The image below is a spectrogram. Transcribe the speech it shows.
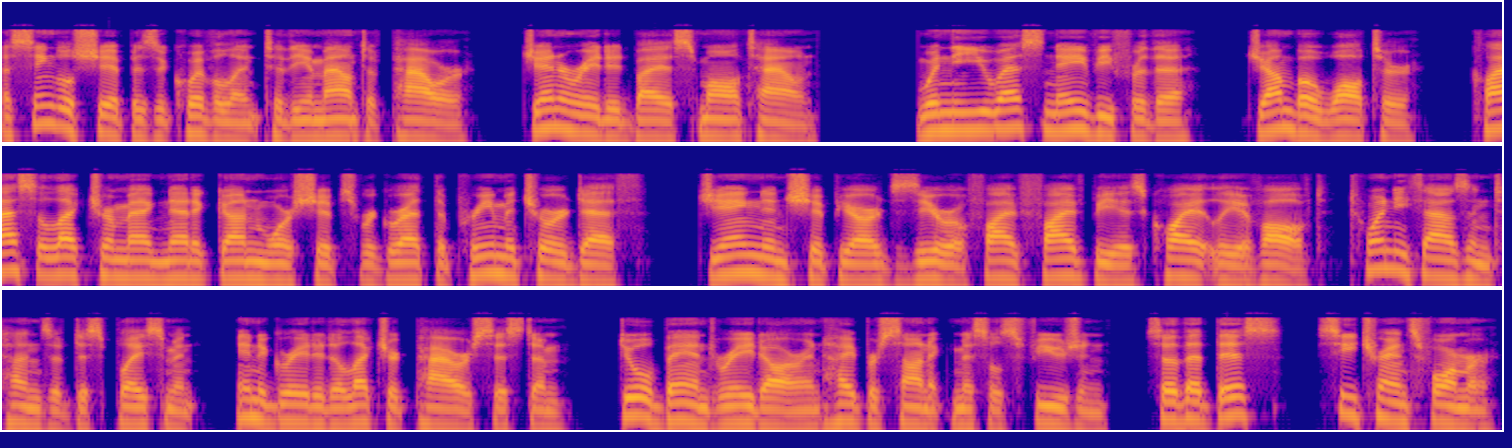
A single ship is equivalent to the amount of power generated by a small town. When the US Navy for the Zumwalt Class electromagnetic gun warships regret the premature death. Jiangnan Shipyard's 055B has quietly evolved 20,000 tons of displacement, integrated electric power system, dual band radar, and hypersonic missiles fusion, so that this sea transformer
